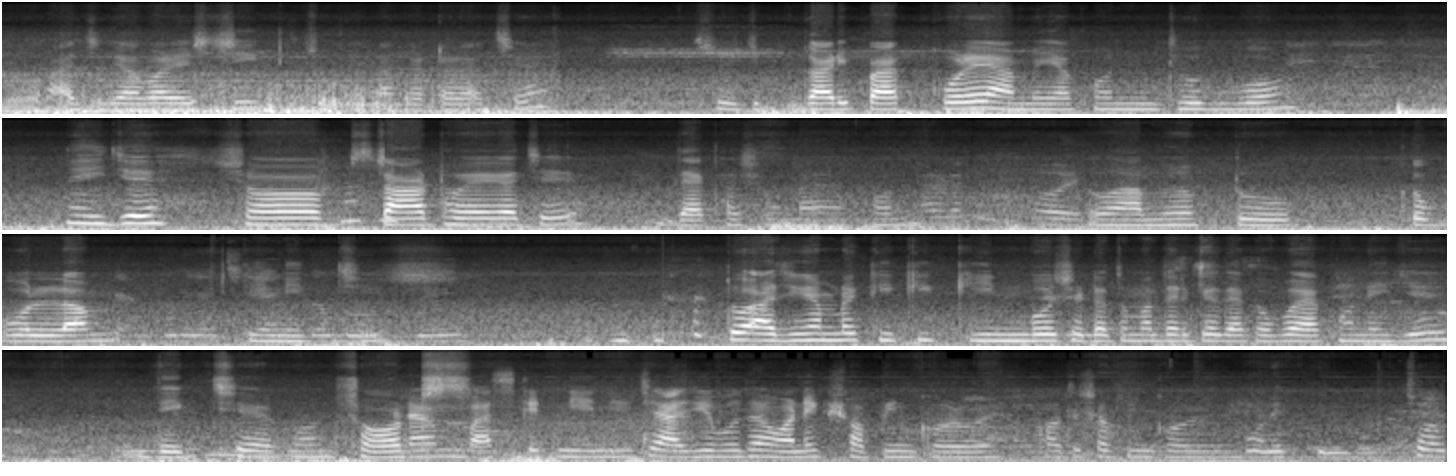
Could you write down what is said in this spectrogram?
তো আজকে আবার এসেছি কিছু কেনাকাটার আছে। গাড়ি পার্ক করে আমি এখন ঢুকবো। এই যে সব স্টার্ট হয়ে গেছে দেখাশোনা এখন। তো আমিও একটু বললাম কি নিচ্ছিস? তো আজকে আমরা কি কি কিনবো সেটা তোমাদেরকে দেখাবো। এখন এই যে দেখছে এখন শর্টস বাস্কেট নিয়ে নিয়েছে। আজকে বোধহয় অনেক শপিং করবে। কত শপিং করবে? অনেক কিনবো। চল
